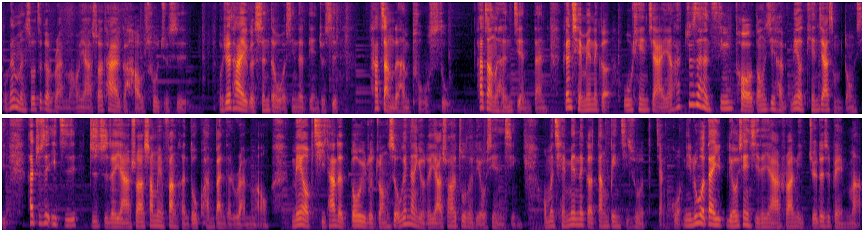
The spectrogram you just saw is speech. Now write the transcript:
我跟你们说，这个软毛牙刷它有一个好处，就是我觉得它有一个深得我心的点，就是它长得很朴素，它长得很简单，跟前面那个无添加一样，它就是很 simple 的东西，很没有添加什么东西，它就是一支直直的牙刷，上面放很多宽版的软毛，没有其他的多余的装饰。我跟你讲，有的牙刷做的流线型，我们前面那个当兵集数讲过，你如果带流线型的牙刷，你绝对是被骂。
